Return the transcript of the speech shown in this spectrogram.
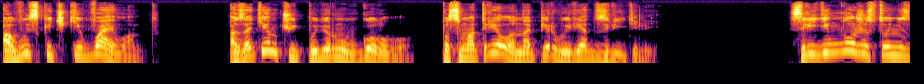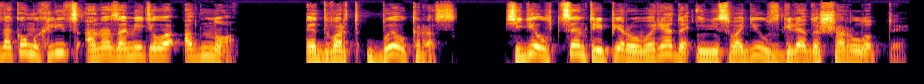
о выскочке Вайланд, а затем, чуть повернув голову, посмотрела на первый ряд зрителей. Среди множества незнакомых лиц она заметила одно. Эдвард Белкрас сидел в центре первого ряда и не сводил взгляда Шарлотты.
